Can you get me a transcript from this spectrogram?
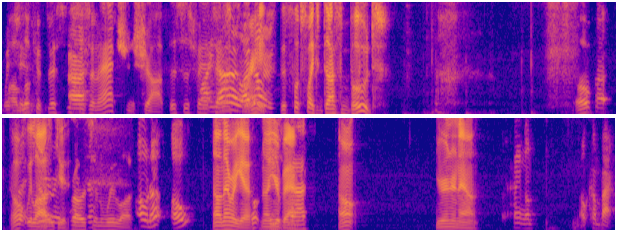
Which Well, is, Oh, look at this. This uh, is an action shot. This is I fantastic. know, I know. This looks like Das Boot. Oh, but- Oh, but we lost it you. frozen. We lost. Oh no! Oh, Oh, there we go. Oh, no, you're back. back. Oh, you're in and out. hang on. I'll come back.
